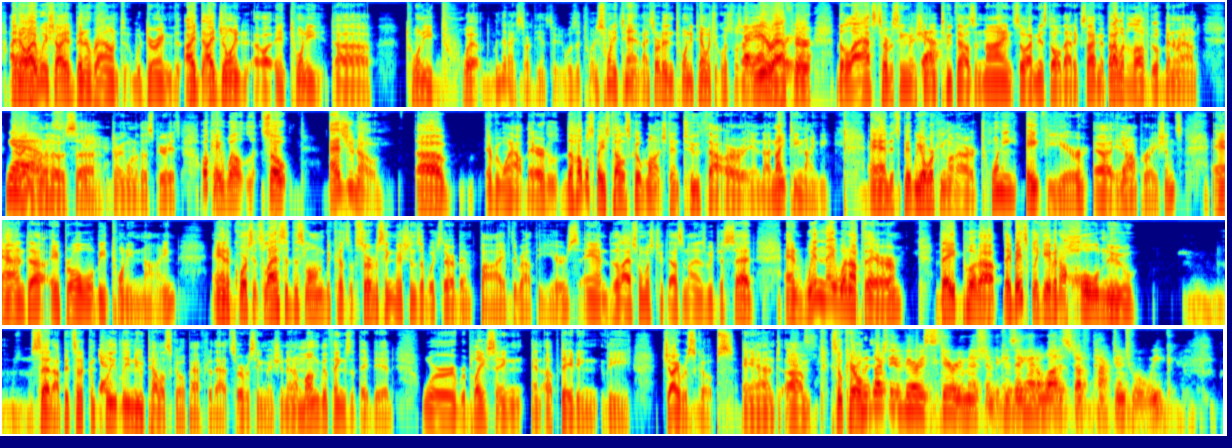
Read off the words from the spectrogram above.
I know. I wish I had been around during the. I, I joined uh, in 20, uh, 2012. When did I start the institute? Was it 20, 2010? I started in 2010, which of course was right a year after, after yeah. the last servicing mission yeah. in 2009. So I missed all that excitement. But I would love to have been around yeah, during one was, of those uh, during one of those periods. Okay, well, so as you know, uh, everyone out there, the Hubble Space Telescope launched in 2000 or in uh, 1990, and it's been we are working on our 28th year uh, in operations, and uh, April will be 29. And of course, it's lasted this long because of servicing missions, of which there have been five throughout the years. And the last one was 2009, as we just said. And when they went up there, they put up, they basically gave it a whole new setup. It's a completely yeah. new telescope after that servicing mission. And among the things that they did were replacing and updating the gyroscopes. And um, Yes. so, It was actually a very scary mission because they had a lot of stuff packed into a week.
